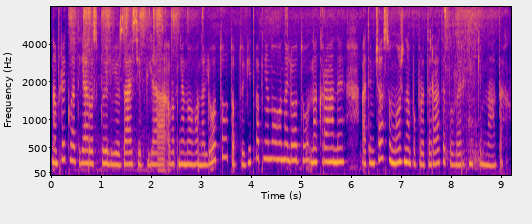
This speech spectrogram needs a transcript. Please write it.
Наприклад, я розпилюю засіб для вапняного нальоту, тобто від вапняного нальоту на крани, а тим часом можна попротирати поверхні в кімнатах.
